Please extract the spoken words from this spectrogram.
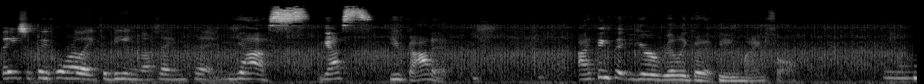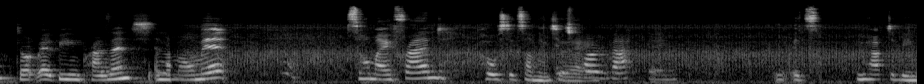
basically correlate to being the same thing. Yes, yes, you got it. I think that you're really good at being mindful, Don't- at being present in the moment. So my friend posted something today. It's hard of acting. It's you have to be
